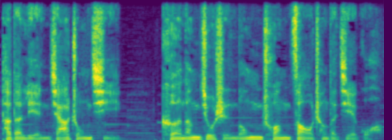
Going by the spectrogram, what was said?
他的脸颊肿起，可能就是脓疮造成的结果。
